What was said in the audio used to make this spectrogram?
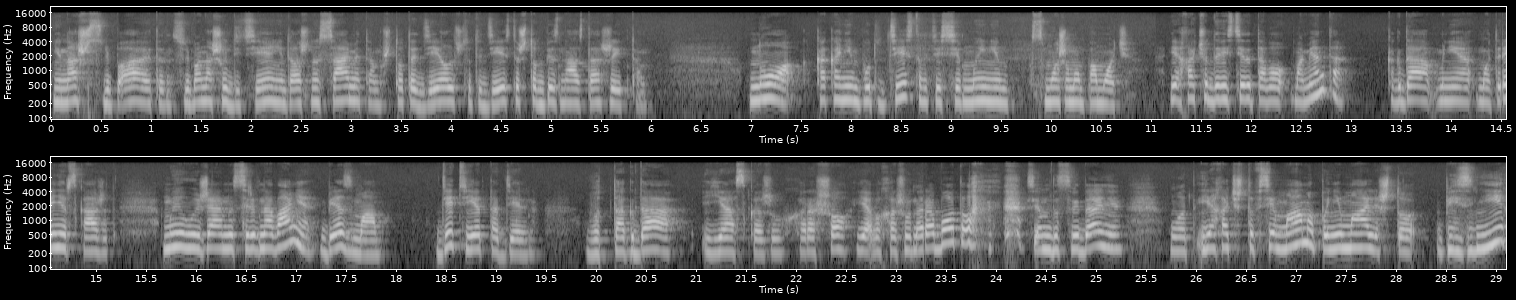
не наша судьба, это судьба наших детей, они должны сами там что-то делать, что-то действовать, чтобы без нас да, там. Но как они будут действовать, если мы не сможем им помочь? Я хочу довести до того момента, когда мне мой тренер скажет, мы уезжаем на соревнования без мам, дети едут отдельно. Вот тогда я скажу, хорошо, я выхожу на работу, всем до свидания. Вот. я хочу, чтобы все мамы понимали, что без них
